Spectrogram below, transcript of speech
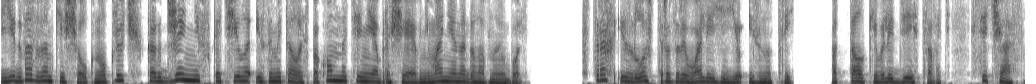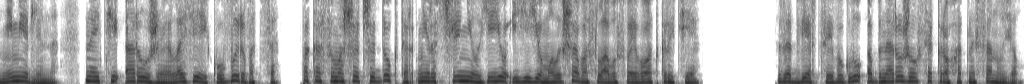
Едва в замке щелкнул ключ, как Дженни вскочила и заметалась по комнате, не обращая внимания на головную боль. Страх и злость разрывали ее изнутри, подталкивали действовать, сейчас, немедленно, найти оружие, лазейку, вырваться, пока сумасшедший доктор не расчленил ее и ее малыша во славу своего открытия. За дверцей в углу обнаружился крохотный санузел.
